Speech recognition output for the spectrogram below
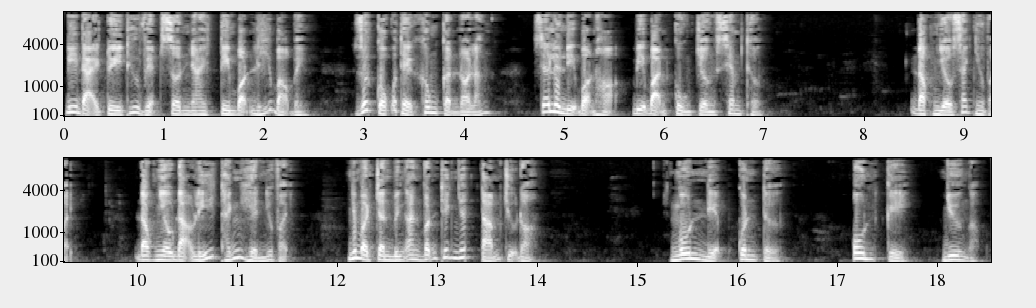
Đi đại tùy thư viện Sơn Nhai tìm bọn Lý Bảo Bình. Rốt cuộc có thể không cần lo lắng, Sẽ liên lị bọn họ Bị bạn cùng trường xem thường. Đọc nhiều sách như vậy Đọc nhiều đạo lý thánh hiền như vậy, Nhưng mà Trần Bình An vẫn thích nhất tám chữ đó. Ngôn niệm quân tử, Ôn kỳ như ngọc.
